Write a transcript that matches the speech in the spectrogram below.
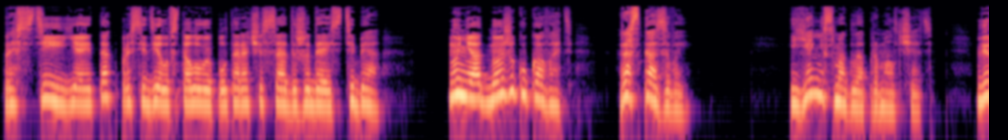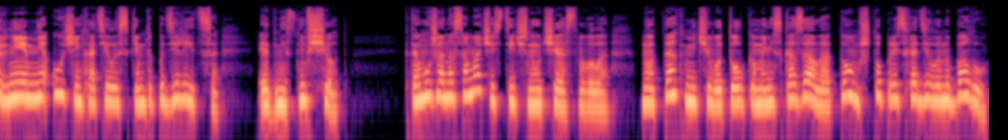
Прости, я и так просидела в столовой полтора часа, дожидаясь тебя. Ну, не одной же куковать. Рассказывай!» И я не смогла промолчать. Вернее, мне очень хотелось с кем-то поделиться, Эгнис не в счет. К тому же она сама частично участвовала, но так ничего толком и не сказала о том, что происходило на балу,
